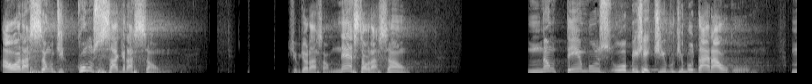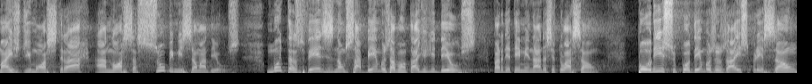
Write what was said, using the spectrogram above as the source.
a oração de consagração. Tipo de oração. Nesta oração, não temos o objetivo de mudar algo, mas de mostrar a nossa submissão a Deus. Muitas vezes não sabemos a vontade de Deus para determinada situação. Por isso podemos usar a expressão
